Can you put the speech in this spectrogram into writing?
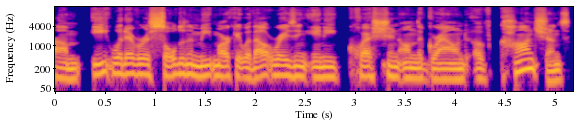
um, eat whatever is sold in the meat market without raising any question on the ground of conscience.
